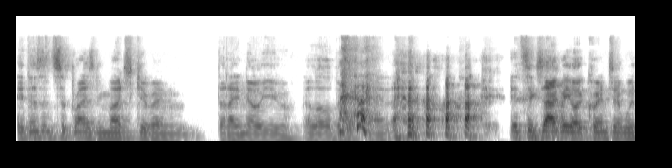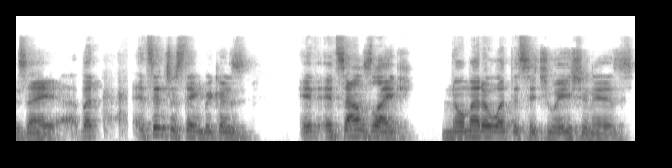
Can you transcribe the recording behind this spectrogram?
It doesn't surprise me much, given that I know you a little bit. and it's exactly what Quentin would say. But it's interesting because it, it sounds like no matter what the situation is,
